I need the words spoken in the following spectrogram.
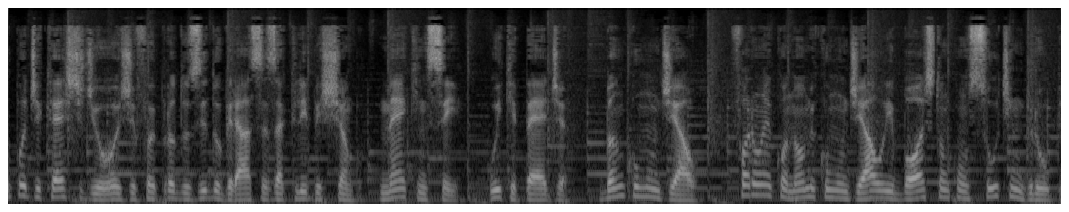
O podcast de hoje foi produzido graças a Clipchamp, McKinsey, Wikipedia, Banco Mundial, Fórum Econômico Mundial e Boston Consulting Group.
